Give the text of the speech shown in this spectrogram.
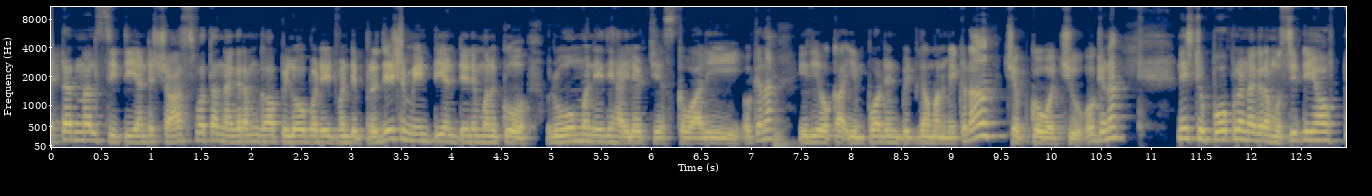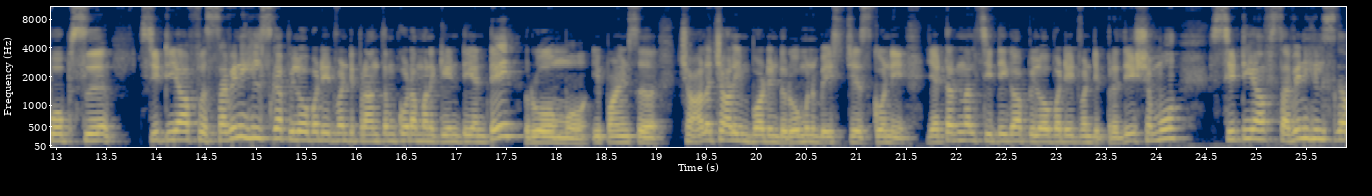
ఎటర్నల్ సిటీ అంటే శాశ్వత నగరంగా పిలువబడేటువంటి ప్రదేశం ఏంటి అంటేనే మనకు రోమ్ అనేది హైలైట్ చేసుకోవాలి. ఓకేనా? ఇది ఒక ఇంపార్టెంట్ బిట్గా మనం ఇక్కడ చెప్పుకోవచ్చు. ఓకేనా? నెక్స్ట్ పోపుల నగరము city of popes city of seven హిల్స్గా పిలువబడేటువంటి ప్రాంతం కూడా మనకి ఏంటి అంటే రోమ్. ఈ పాయింట్స్ చాలా చాలా ఇంపార్టెంట్ రోమును బేస్ చేసుకొని ఎటర్నల్ సిటీగా పిలువబడేటువంటి ప్రదేశము సిటీ ఆఫ్ సెవెన్ హిల్స్గా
